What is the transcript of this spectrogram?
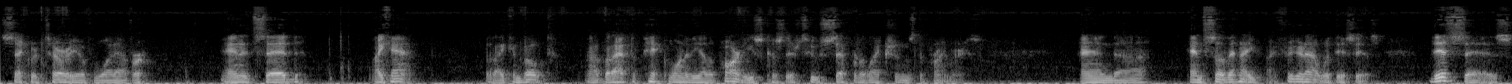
secretary of whatever, and it said I can, that I can vote. Uh, but I have to pick one of the other parties because there's two separate elections, the primaries. And uh, and so then I, I figured out what this is. This says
